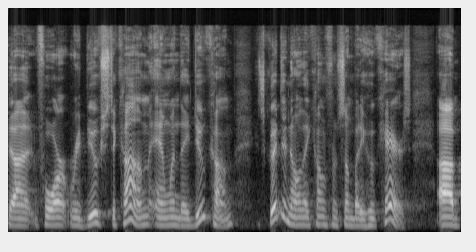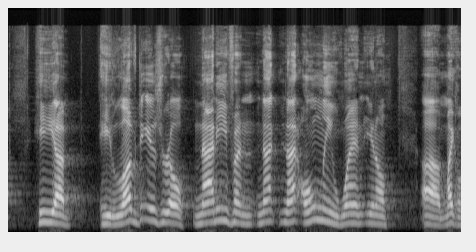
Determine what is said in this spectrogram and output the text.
uh, for rebukes to come, and when they do come, it's good to know they come from somebody who cares. Uh, he, uh, he loved Israel not even, not, not only when, you know, Michael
